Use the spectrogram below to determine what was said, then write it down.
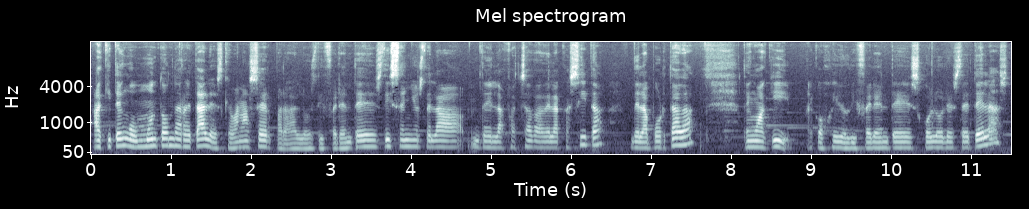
Aquí tengo un montón de retales que van a ser para los diferentes diseños de la, fachada de la casita, de la portada. Tengo aquí, he cogido diferentes colores de telas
